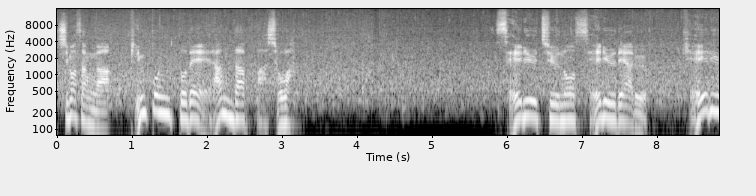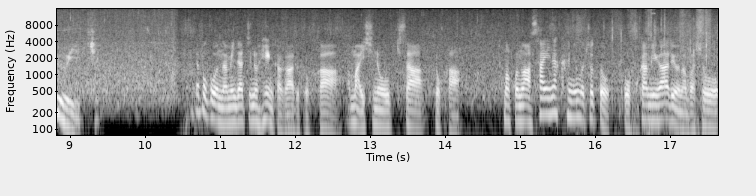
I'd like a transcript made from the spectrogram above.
島さんがピンポイントで選んだ場所は？清流中の清流である渓流域。やっぱこう波立ちの変化があるとか、まあ、石の大きさとか、まあ、この浅い中にもちょっとこう深みがあるような場所を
